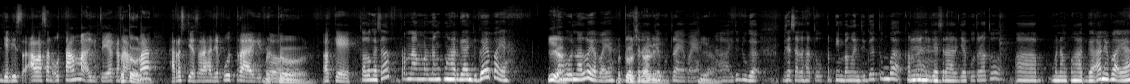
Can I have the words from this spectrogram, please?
jadi alasan utama gitu ya kenapa Betul. harus Jasa Raharja Putra gitu. Betul. Oke. Kalau nggak salah pernah menang penghargaan juga ya Pak ya? Iya. Tahun lalu ya Pak ya? Betul Jasa sekali. Putra ya Pak ya? Iya. Nah, itu juga bisa salah satu pertimbangan juga tuh Mbak karena Mhm. Jasa Raharja Putra tuh eh, menang penghargaan ya Pak ya?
